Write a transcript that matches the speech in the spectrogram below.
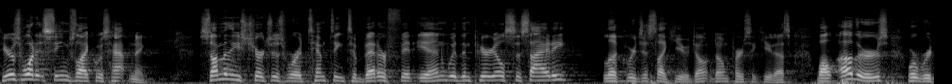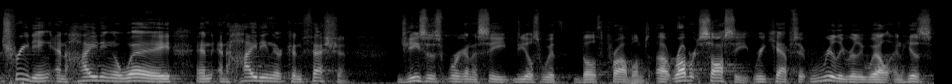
here's what it seems like was happening. Some of these churches were attempting to better fit in with imperial society. Look, we're just like you. Don't, don't persecute us. While others were retreating and hiding away and, and hiding their confession. Jesus, we're going to see, deals with both problems. Uh, Robert Saucy recaps it really, really well in his,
